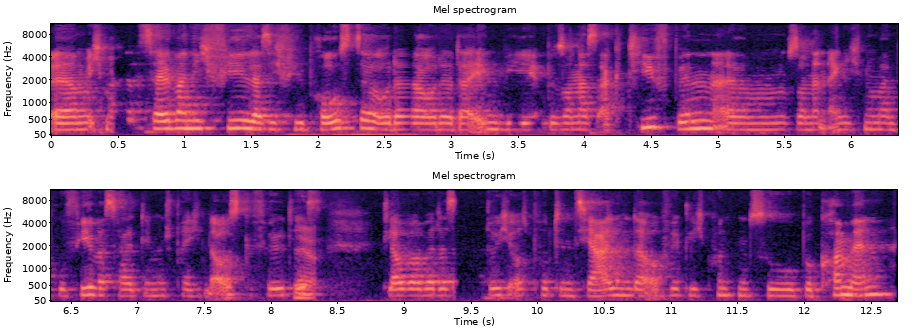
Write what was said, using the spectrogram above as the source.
Ähm, ich mache jetzt selber nicht viel, dass ich viel poste oder, oder da irgendwie besonders aktiv bin, ähm, sondern eigentlich nur mein Profil, was halt dementsprechend ausgefüllt ist. Ja. Ich glaube aber, das hat durchaus Potenzial, um da auch wirklich Kunden zu bekommen.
